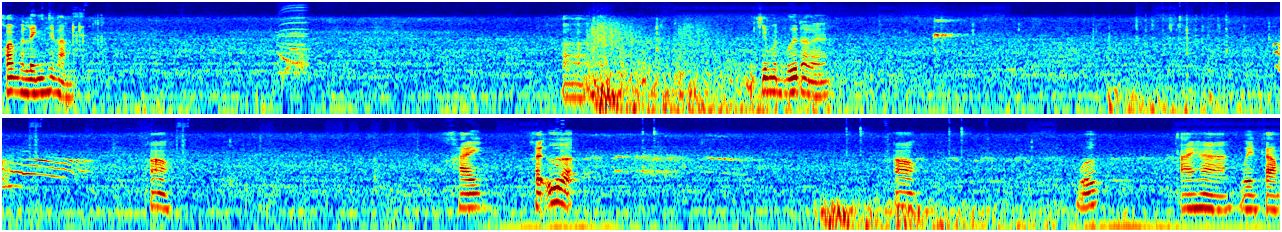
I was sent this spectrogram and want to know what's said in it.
ค่อยมาลิงก์ที่หลัง เออเมื่อกี้มันวืดอะไรนะอ้าว ใคร ใครเอื้อ อ้าว เวิร์กตายหา เวรกรรม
